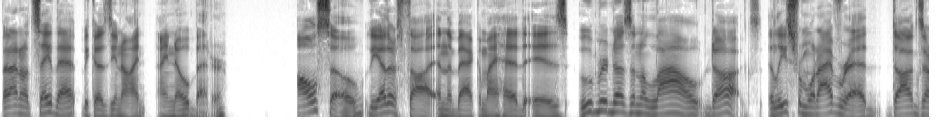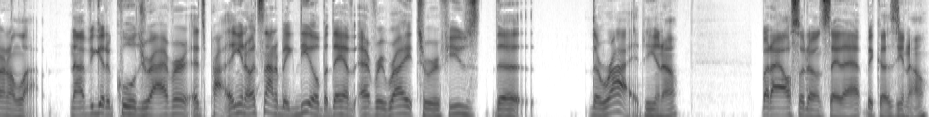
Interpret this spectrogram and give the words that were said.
But I don't say that because you know I I know better. Also, the other thought in the back of my head is Uber doesn't allow dogs. At least from what I've read, dogs aren't allowed. Now, if you get a cool driver, it's probably you know it's not a big deal, but they have every right to refuse the the ride. You know, but I also don't say that because you know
